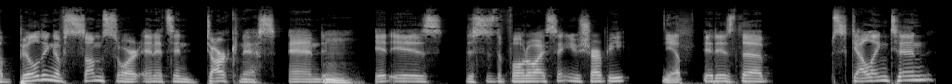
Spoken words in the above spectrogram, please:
a building of some sort, and it's in darkness, and Mm. it is. This is the photo I sent you, Sharpie. Yep. It is the skeleton.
